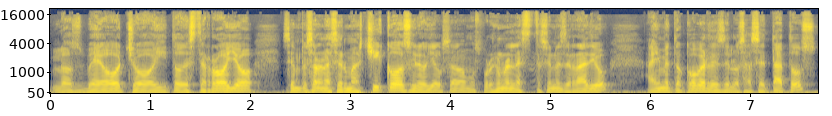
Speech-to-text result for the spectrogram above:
los B8 y todo este rollo. Se empezaron a hacer más chicos y luego ya usábamos, por ejemplo, en las estaciones de radio. Ahí me tocó ver desde los acetatos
